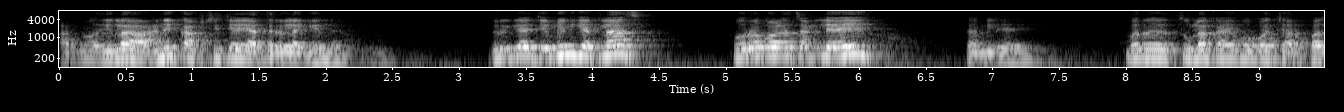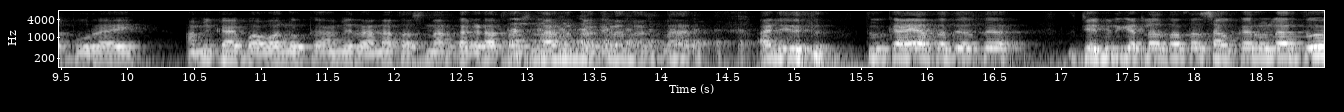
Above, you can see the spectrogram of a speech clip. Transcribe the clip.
आता हिला आणि कापशीच्या यात्रेला गेलं दुर्ग्या जमीन घेतलास पोरं बाळा चांगली आहे चांगली आहे बरं तुला काय बाबा चार पाच पोरं आहे आम्ही काय बाबा लोक आम्ही रानात असणार दगडात असणार नगरात असणार आणि तू काय आता जमीन घेतला होता आता सावकार होणार तू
